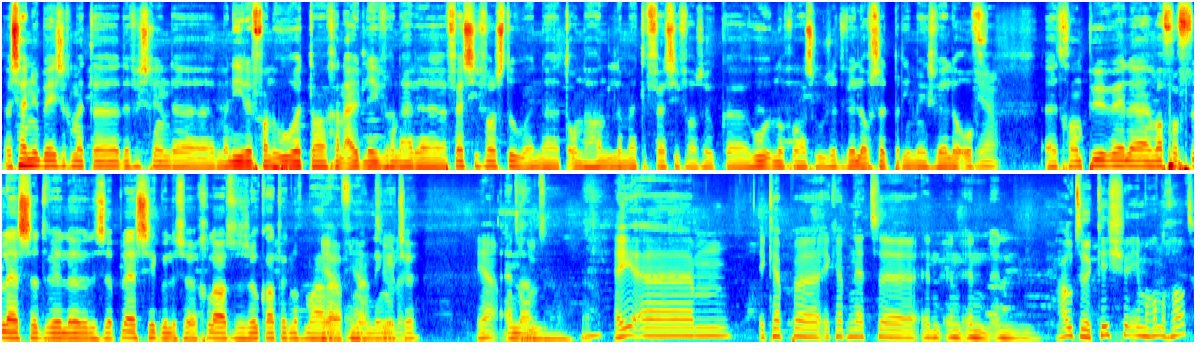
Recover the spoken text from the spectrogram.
We zijn nu bezig met eh, de verschillende manieren van hoe we het dan gaan uitleveren naar de festivals toe. En te onderhandelen met de festivals ook, hoe, nogmaals, hoe ze het willen. Of ze het premix willen of het gewoon puur willen. En wat voor flessen het willen. Willen ze plastic, willen ze glas. Dat is ook altijd nog maar Ja, van ja, een dingetje. tuurlijk. Ja, En dan, goed. Hey, ehm, ik, heb, eh, ik heb net eh, een, een, een, een houten kistje in mijn handen gehad.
